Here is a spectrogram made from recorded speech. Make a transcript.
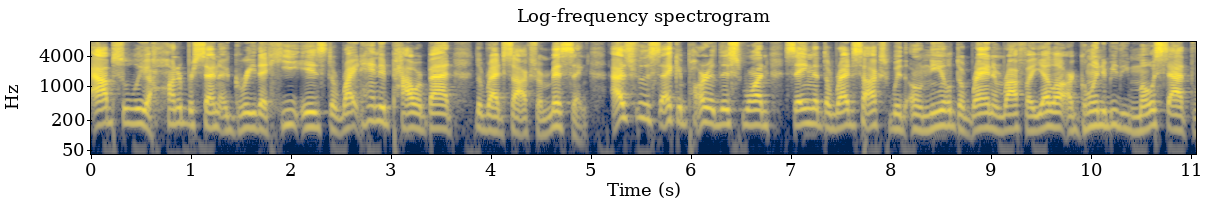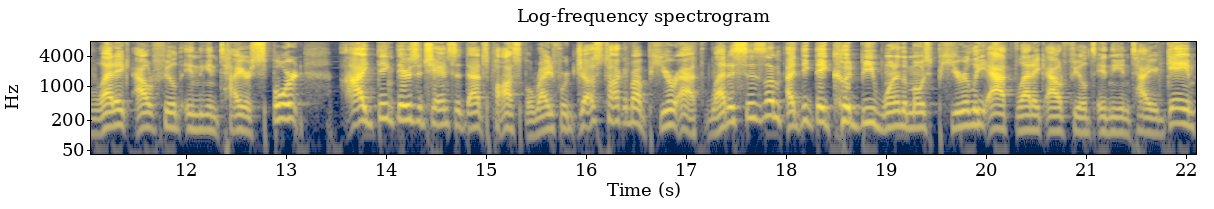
absolutely 100% agree that he is the right handed power bat the Red Sox are missing. As for the second part of this one, saying that the Red Sox with O'Neill, Duran, and Rafaela are going to be the most athletic outfield in the entire sport, I think there's a chance that that's possible, right? If we're just talking about pure athleticism, I think they could be one of the most purely athletic outfields in the entire game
